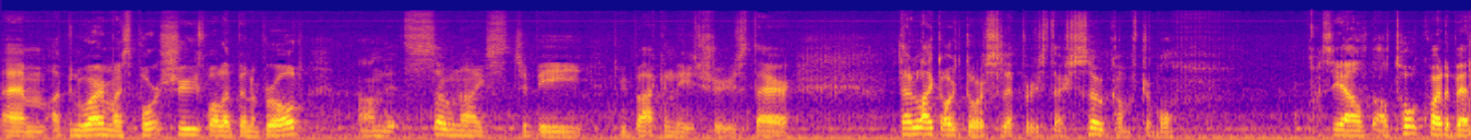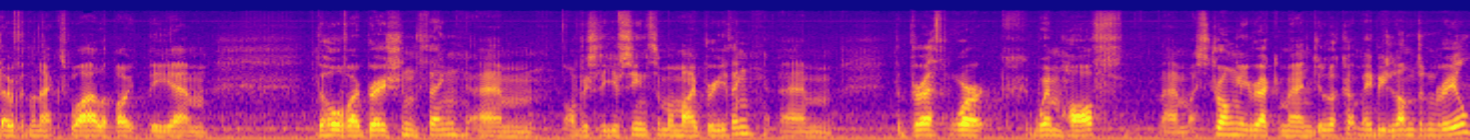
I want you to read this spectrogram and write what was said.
Um, I've been wearing my sports shoes while I've been abroad, and it's so nice to be to be back in these shoes. They're they're like outdoor slippers. They're so comfortable. So yeah, I'll, I'll talk quite a bit over the next while about the um, the whole vibration thing. Um, obviously, you've seen some of my breathing. Um, the breath work, Wim Hof. Um, I strongly recommend you look at maybe London Real.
